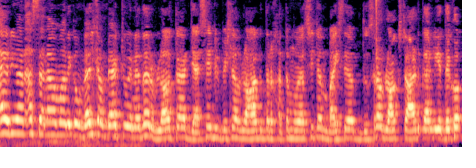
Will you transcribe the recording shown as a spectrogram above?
एवरीवन अस्सलाम वालेकुम welcome back to another vlog तो यार जैसे भी पिछला व्लॉग इधर खत्म हुआ उसी टाइम भाई से अब दूसरा व्लॉग स्टार्ट कर लिया देखो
